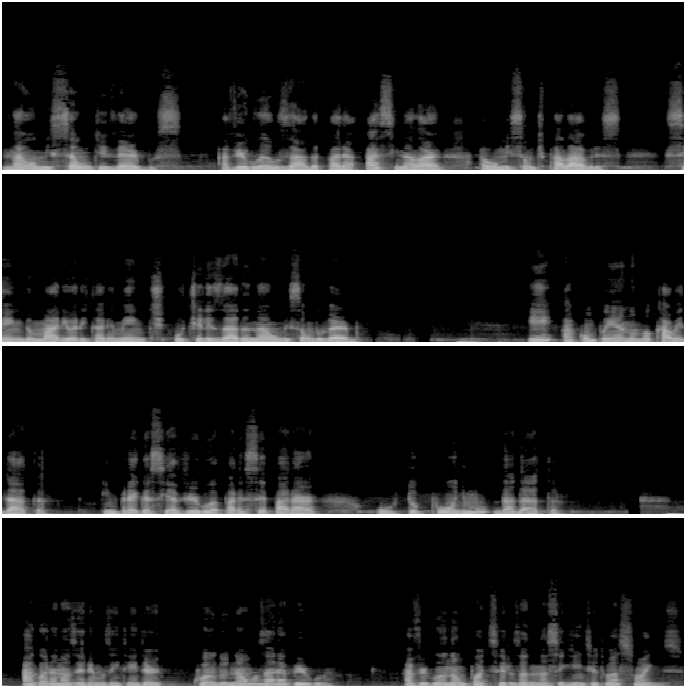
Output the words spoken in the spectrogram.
Na omissão de verbos, a vírgula é usada para assinalar a omissão de palavras, sendo maioritariamente utilizada na omissão do verbo. E acompanhando local e data, emprega-se a vírgula para separar o topônimo da data. Agora nós iremos entender quando não usar a vírgula. A vírgula não pode ser usada nas seguintes situações:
